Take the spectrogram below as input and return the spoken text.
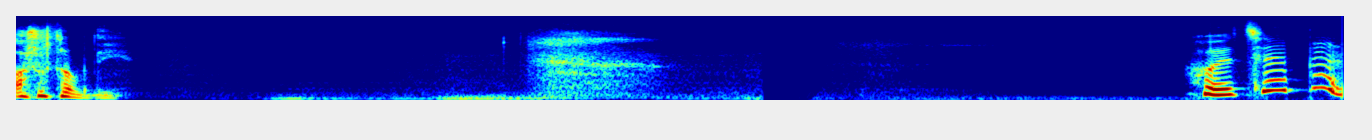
আসো শ্রাবণী হয়েছে আপনার?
